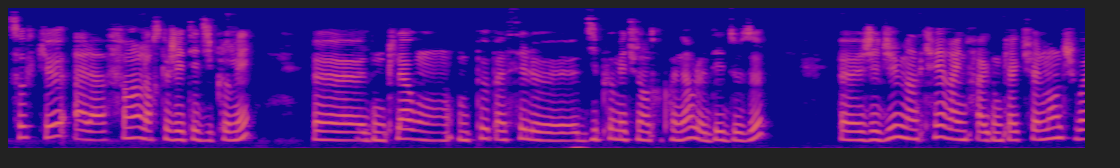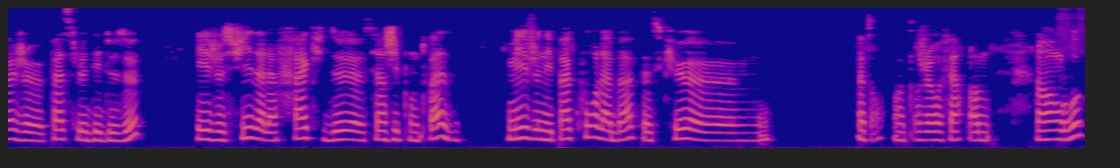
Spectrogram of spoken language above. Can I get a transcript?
Sauf que à la fin, lorsque j'ai été diplômée, donc là où on, peut passer le diplôme étudiant entrepreneur, le D2E, j'ai dû m'inscrire à une fac. Donc actuellement, tu vois, je passe le D2E et je suis à la fac de Sergi Pontoise mais je n'ai pas cours là-bas parce que euh... attends, attends, je vais refaire, pardon. Alors en gros,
